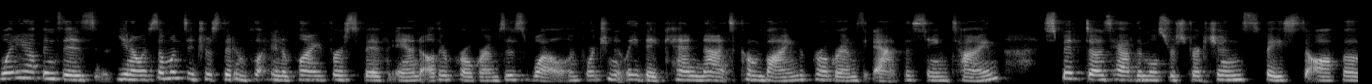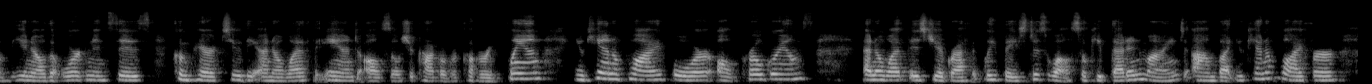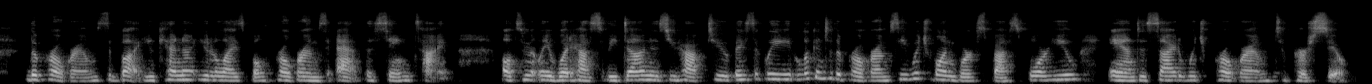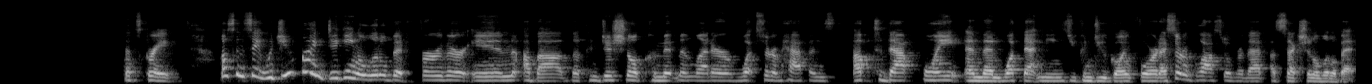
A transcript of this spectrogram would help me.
what happens is, you know, if someone's interested in, in applying for SBIF and other programs as well, unfortunately, they cannot combine the programs at the same time. SBIF does have the most restrictions based off of, you know, the ordinances compared to the NOF and also Chicago Recovery Plan. You can apply for all programs. NOF is geographically based as well, so keep that in mind. Um, but you can apply for the programs, but you cannot utilize both programs at the same time. Ultimately, what has to be done is you have to basically look into the program, see which one works best for you, and decide which program to pursue. That's great. I was going to say, would you mind digging a little bit further in about the conditional commitment letter, what sort of happens up to that point, and then what that means you can do going forward? I sort of glossed over that a section a little bit.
